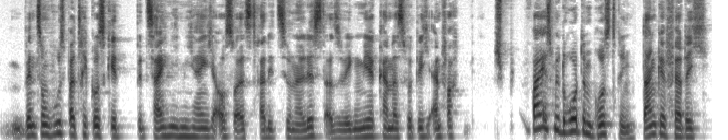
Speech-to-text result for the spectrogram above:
wenn es um Fußballtrikots geht, bezeichne ich mich eigentlich auch so als Traditionalist. Also wegen mir kann das wirklich einfach weiß mit rotem Brustring. Danke, fertig,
